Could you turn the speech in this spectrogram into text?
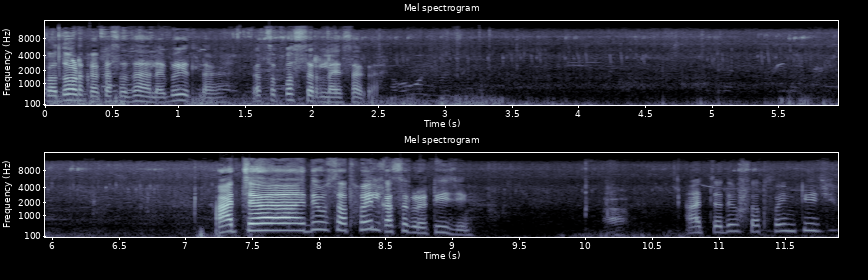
का दोडका कसा झालाय बघितला का? कसा पसरलाय सगळा? आजच्या दिवसात होईल का सगळं टीजिंग आजच्या दिवसात होईल टीजिंग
